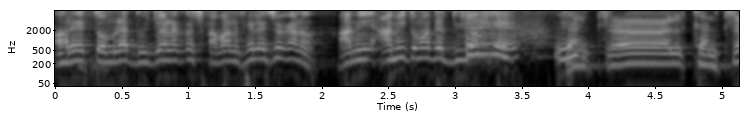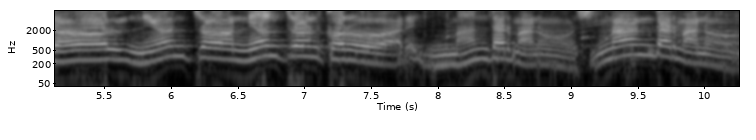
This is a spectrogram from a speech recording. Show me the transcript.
আরে তোমরা দুজন এত সাবান ফেলেছো কেন? আমি আমি তোমাদের দুজনকে কন্ট্রোল কন্ট্রোল নিয়ন্ত্রণ নিয়ন্ত্রণ করো। আরে ইমানদার মানুষ ইমানদার মানুষ।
